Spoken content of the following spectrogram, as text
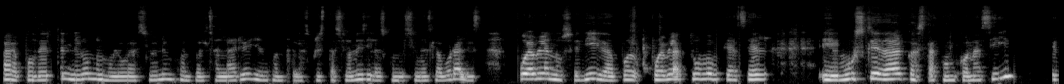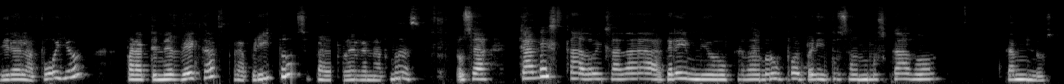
para poder tener una homologación en cuanto al salario y en cuanto a las prestaciones y las condiciones laborales. Puebla no se diga, Puebla tuvo que hacer eh, búsqueda hasta con CONACYT, pedir el apoyo para tener becas para peritos y para poder ganar más. O sea, cada estado y cada gremio, cada grupo de peritos han buscado caminos.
